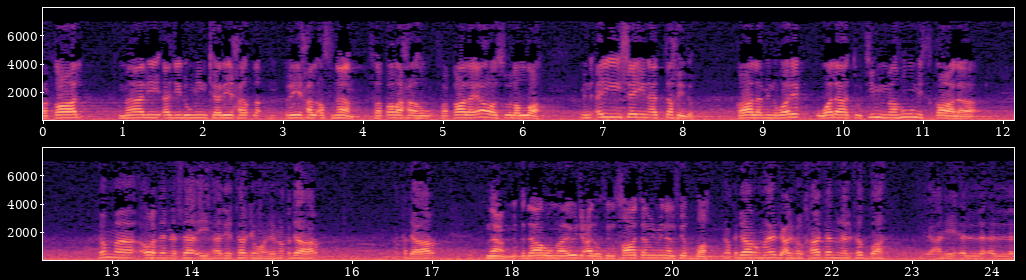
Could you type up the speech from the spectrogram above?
فقال ما لي أجد منك ريح, ريح الأصنام فطرحه فقال يا رسول الله من أي شيء أتخذه قال من ورق ولا تتمه مثقالا ثم أورد النسائي هذه الترجمة وهي مقدار مقدار نعم مقدار ما يجعل في الخاتم من الفضة. مقدار ما يجعل في الخاتم من الفضة. يعني ال ال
